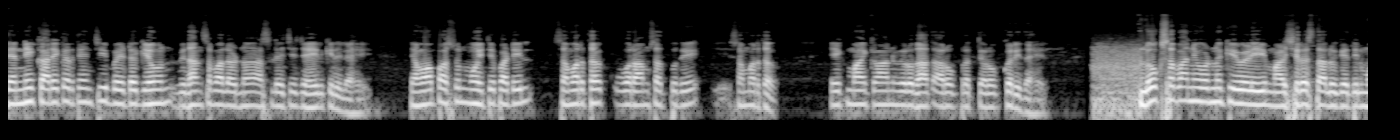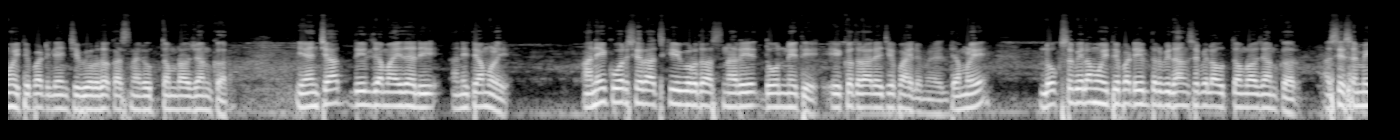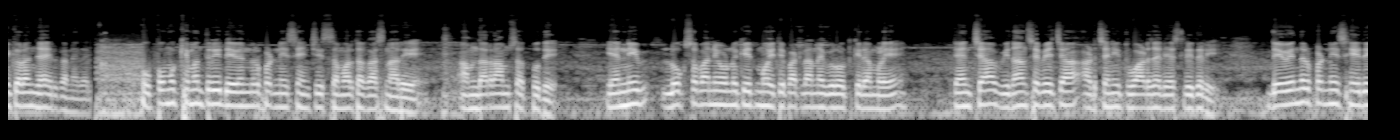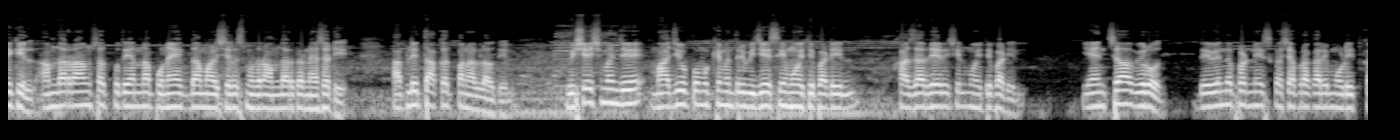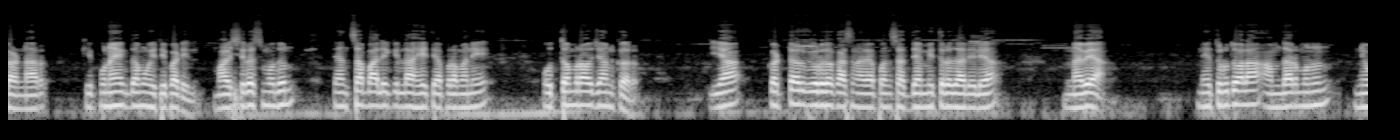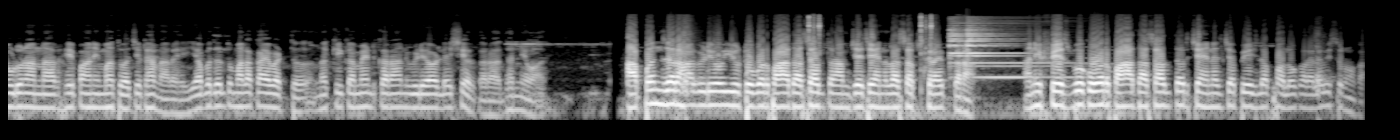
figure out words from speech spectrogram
त्यांनी कार्यकर्त्यांची बैठक घेऊन विधानसभा लढणं असल्याचे जाहीर केलेले आहे. तेव्हापासून मोहिते पाटील समर्थक व राम सातपुते समर्थक एकमेकांविरोधात आरोप प्रत्यारोप करीत आहेत. लोकसभा निवडणुकीवेळी माळशिरस तालुक्यातील मोहिते पाटील यांचे विरोधक असणारे उत्तमराव जानकर यांच्यात दिलजमाई झाली आणि त्यामुळे अनेक वर्षे राजकीय विरोध असणारे दोन नेते एकत्र आल्याचे पाहायला मिळेल. त्यामुळे लोकसभेला मोहिते पाटील तर विधानसभेला उत्तमराव जानकर असे समीकरण जाहीर करण्यात आले. उपमुख्यमंत्री देवेंद्र फडणवीस यांचे समर्थक असणारे आमदार राम सातपुते यांनी लोकसभा निवडणुकीत मोहिते पाटलांना विरोध केल्यामुळे त्यांच्या विधानसभेच्या अडचणीत वाढ झाली असली तरी देवेंद्र फडणवीस हे देखील आमदार राम सातपुते यांना पुन्हा एकदा माळशिरसमधून आमदार करण्यासाठी आपली ताकद पणाला लावतील. विशेष म्हणजे माजी उपमुख्यमंत्री विजयसिंह मोहिते पाटील खासदार धैर्यशील मोहिते पाटील यांचा विरोध देवेंद्र फडणवीस कशाप्रकारे मोडीत काढणार की पुन्हा एकदा मोहिते पाटील माळशिरसमधून त्यांचा बालेकिल्ला आहे त्याप्रमाणे उत्तमराव जानकर या कट्टर विरोधक असणाऱ्या पण सध्या मित्र झालेल्या नव्या नेतृत्वाला आमदार म्हणून निवडून आणणार हे पाहणे महत्त्वाचे ठरणार आहे. याबद्दल तुम्हाला काय वाटतं? नक्की कमेंट करा आणि व्हिडिओ आवडल्यास शेअर करा. धन्यवाद. आपण जर हा व्हिडिओ यूट्यूबवर पाहत असाल तर आमच्या चॅनलला सबस्क्राईब करा आणि फेसबुकवर पाहत असाल तर चॅनलच्या पेजला फॉलो करायला विसरू नका.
